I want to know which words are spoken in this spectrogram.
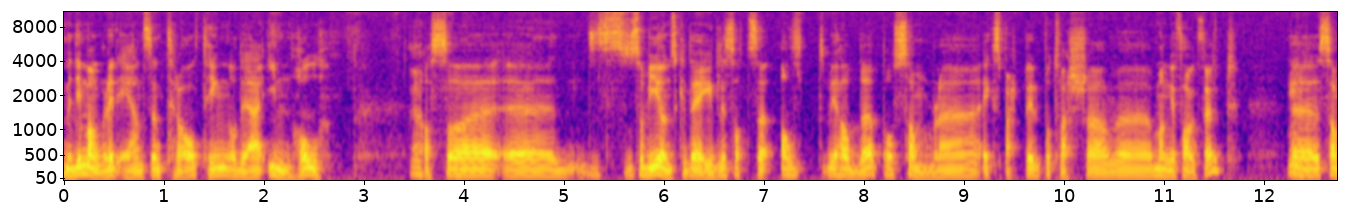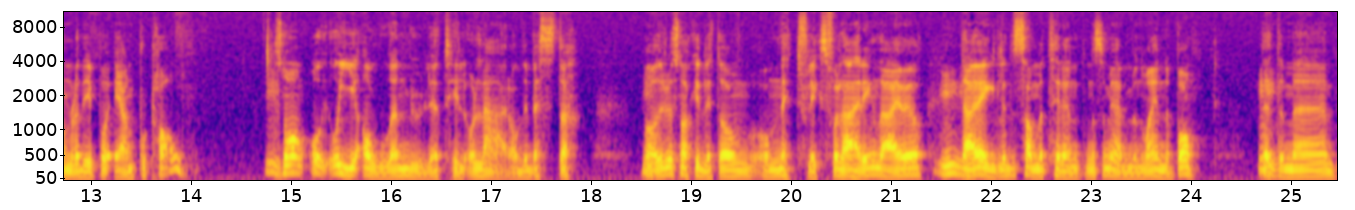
men de mangler én sentral ting, og det er innhold. Ja. Altså, eh, så vi ønsket egentlig å satse alt vi hadde på å samle eksperter på tvers av mange fagfelt. Mm. Samle de på én portal. Mm. Så, og, og, gi alle en mulighet til å lære av de beste. Nå hadde du snakket litt om, om Netflix for læring. Det er, jo, mm. det er jo egentlig de samme trendene som Gjermund var inne på. Dette med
